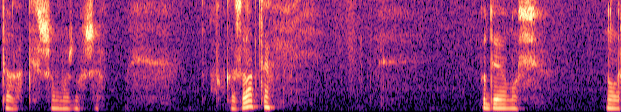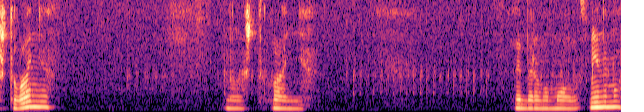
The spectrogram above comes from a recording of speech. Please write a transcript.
Так, що можна ще показати? Подивимось налаштування. Налаштування. Виберемо мову, змінимо.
